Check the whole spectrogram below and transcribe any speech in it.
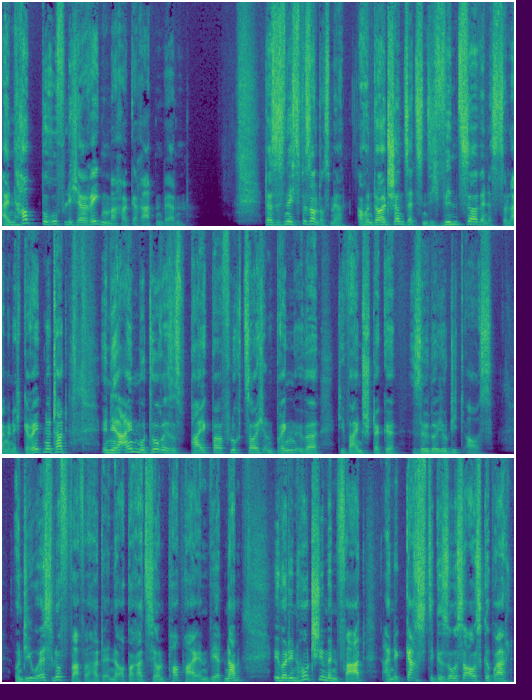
ein hauptberuflicher Regenmacher geraten werden. Das ist nichts Besonderes mehr. Auch in Deutschland setzen sich Winzer, wenn es zu lange nicht geregnet hat, in ihr ein motoriges Piper-Flugzeug und bringen über die Weinstöcke Silberjudit aus. Und die US-Luftwaffe hatte in der Operation Popeye in Vietnam über den Ho Chi Minh-Pfad eine garstige Soße ausgebracht,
